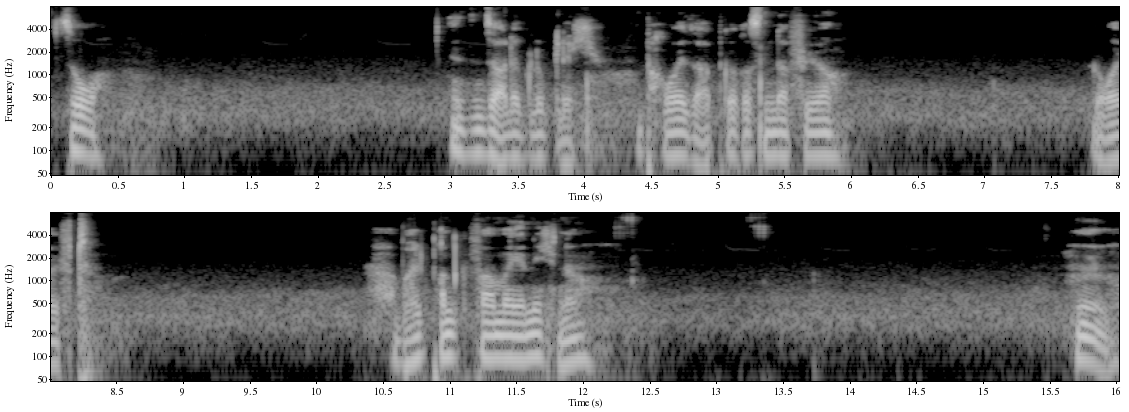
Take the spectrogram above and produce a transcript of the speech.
So. Jetzt sind sie alle glücklich. Ein paar Häuser abgerissen dafür. Läuft. Waldbrand gefahren wir hier nicht, ne? Hm.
